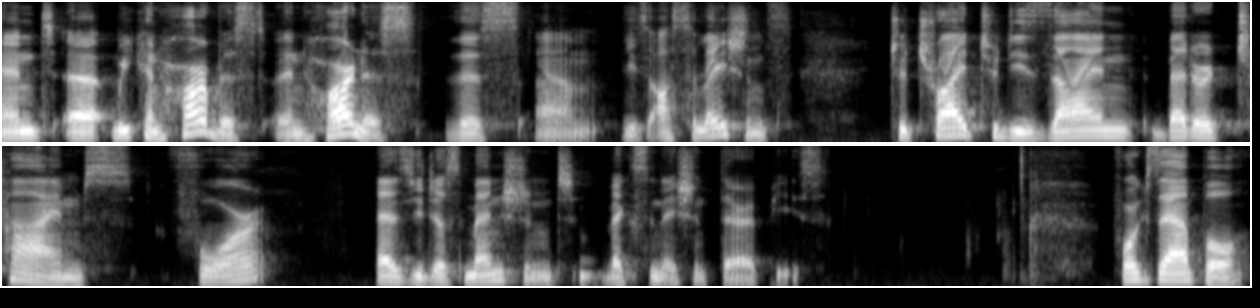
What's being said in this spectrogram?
And uh, we can harvest and harness this, um, these oscillations to try to design better times for, as you just mentioned, vaccination therapies. For example,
